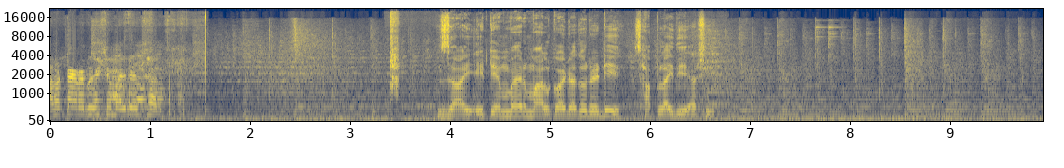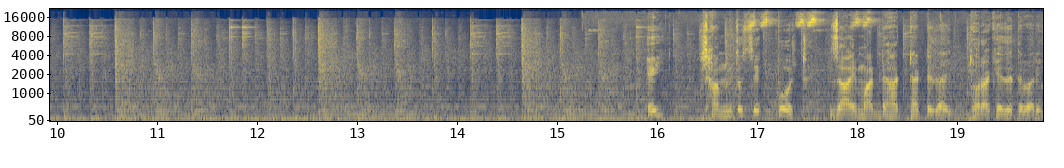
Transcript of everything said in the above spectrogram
আমার টাকাটা বিকাশে মারিয়ে দেন স্যার। যাই এটিএম ভাইয়ের মাল কয়টা তো রেডি সাপ্লাই দিয়ে আসি। এই সামনে তো চেকপোস্ট যাই মাঠে হাঁটতে হাঁটতে যাই ধরা খেয়ে যেতে পারি।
